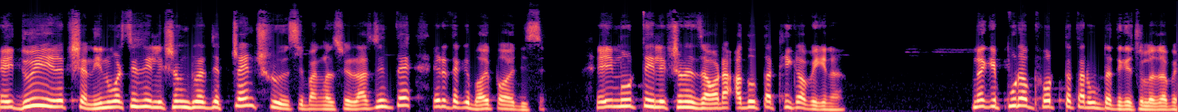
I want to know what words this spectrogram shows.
এই দুই ইলেকশন ইউনিভার্সিটি ইলেকশনগুলোর যে ট্রেন্ড শুরু হয়েছে বাংলাদেশের রাজনীতিতে, এটা থেকে ভয় পাওয়া দিচ্ছে এই মুহূর্তে ইলেকশনে যাওয়াটা আদৌ তার ঠিক হবে কিনা? নাকি পুরো ভোটটা তার উল্টা দিকে চলে যাবে?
